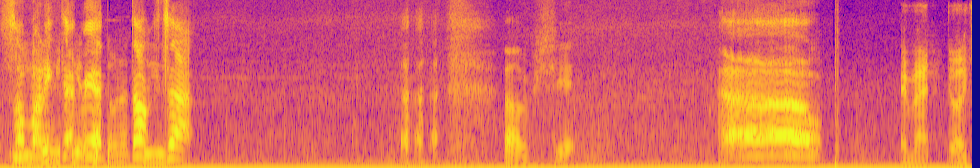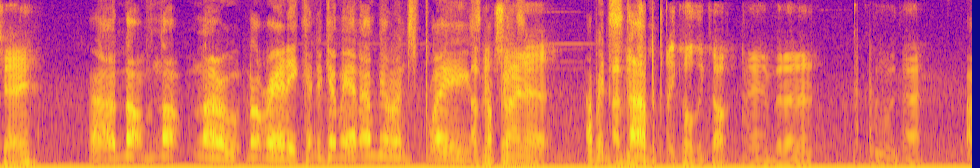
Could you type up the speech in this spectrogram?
Somebody take me get me a donuts, doctor. oh shit! Help! Hey man, you okay? Oh, not, not, no, not really. Can you get me an ambulance, please? I've been trying to. I've been I've been trying stabbed. to call the cops, man, but I don't know what happened with that. Oh,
